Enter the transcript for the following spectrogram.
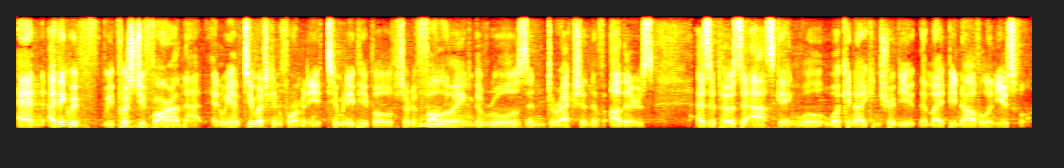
And I think we've we pushed too far on that, and we have too much conformity, too many people sort of mm. following the rules and direction of others, as opposed to asking, well, what can I contribute that might be novel and useful?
